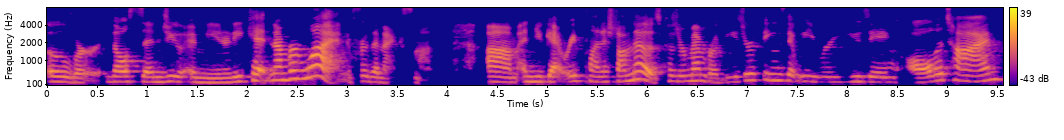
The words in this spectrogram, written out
over. They'll send you immunity kit number one for the next month. Um, and you get replenished on those. Because remember, these are things that we were using all the time.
